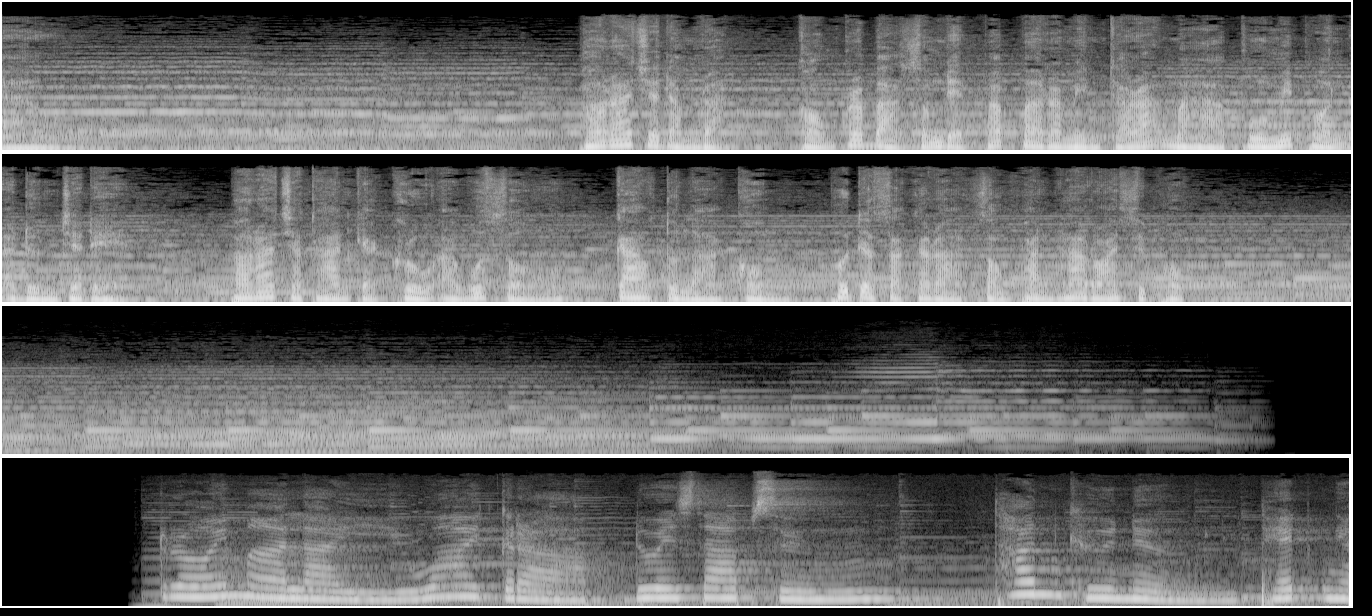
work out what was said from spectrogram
้ว พระราชดำรัสของพระบาทสมเด็จพระปรมินทรมหาภูมิพลอดุลยเดช พระราชทานแก่ครูอาวุโส 9 ตุลาคม พุทธศักราช 2516ร้อยมาลัยไหว้กราบด้วยซาบซึ้ง ท่านคือหนึ่งเพชรง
